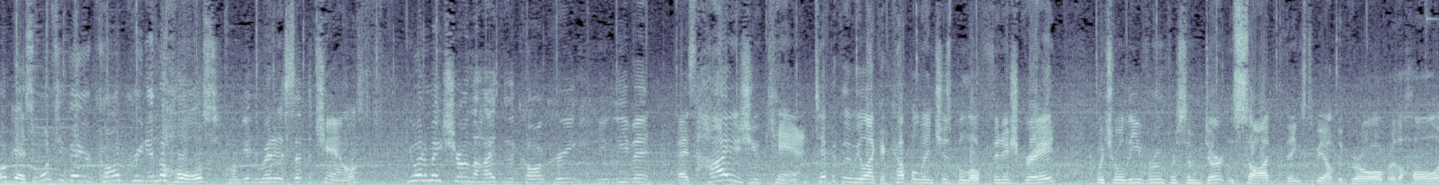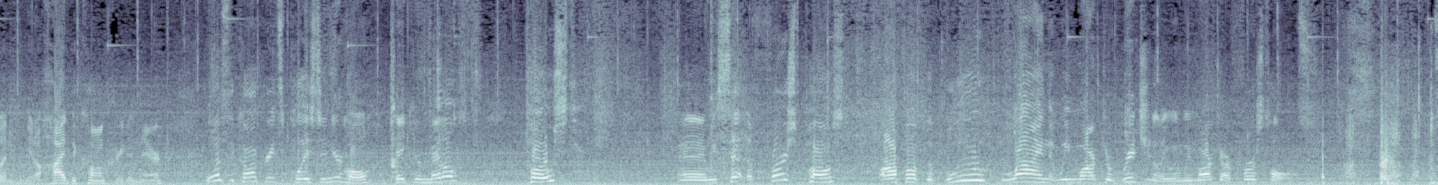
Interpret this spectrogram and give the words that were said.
Okay, so once you've got your concrete in the holes, we're getting ready to set the channels. You want to make sure on the height of the concrete, you leave it as high as you can. Typically we like a couple inches below finish grade, which will leave room for some dirt and sod things to be able to grow over the hole and you know hide the concrete in there. Once the concrete's placed in your hole, take your metal post and we set the first post off of the blue line that we marked originally when we marked our first holes.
